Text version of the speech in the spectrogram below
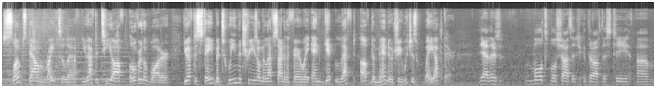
Slopes down right to left. You have to tee off over the water. You have to stay between the trees on the left side of the fairway and get left of the Mando tree, which is way up there. Yeah, there's multiple shots that you can throw off this tee. Um,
